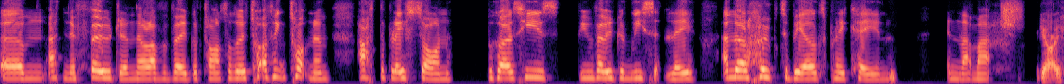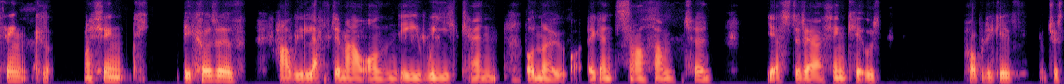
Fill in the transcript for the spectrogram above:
um I don't know Foden, they'll have a very good chance. Although I think Tottenham have to play Son because he's been very good recently, and they'll hope to be able to play Kane in that match. Yeah, I think I think because of how we left him out on the weekend, or no, against Southampton yesterday, I think it was probably give just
